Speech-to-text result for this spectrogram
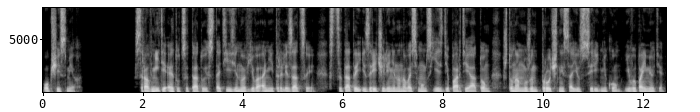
общий смех. Сравните эту цитату из статьи Зиновьева о нейтрализации с цитатой из речи Ленина на восьмом съезде партии о том, что нам нужен прочный союз с середняком, и вы поймёте,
